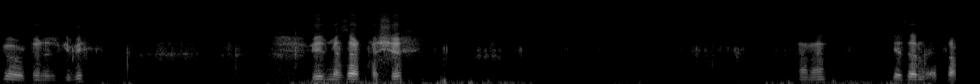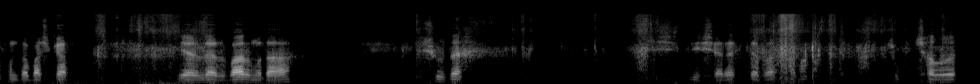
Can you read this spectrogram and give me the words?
Gördüğünüz gibi bir mezar taşı. Hemen gezelim etrafında başka yerler var mı daha? Şurada çeşitli işaretler var ama çok çalılı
